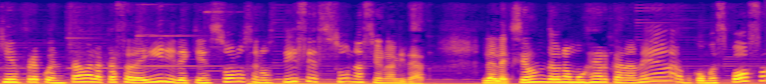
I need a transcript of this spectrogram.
quien frecuentaba la casa de Ira y de quien solo se nos dice su nacionalidad. La elección de una mujer cananea como esposa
